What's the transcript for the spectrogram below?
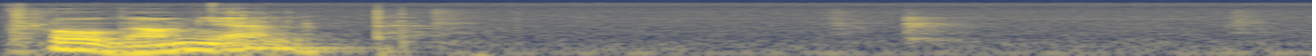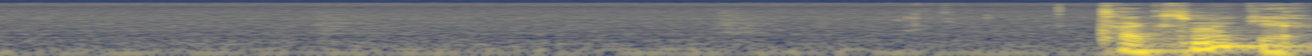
Fråga om hjälp. Tack så mycket.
